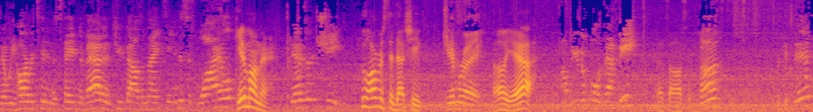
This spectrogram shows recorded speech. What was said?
that we harvested in the state of Nevada in 2019. This is wild. Get them on there. Desert sheep. Who harvested that sheep? Jim Ray. Oh, yeah. How beautiful is that meat? That's awesome. Huh? Look at this.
